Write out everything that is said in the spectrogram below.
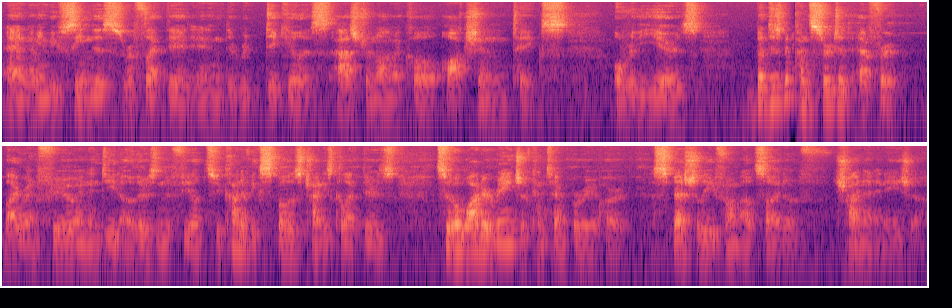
And I mean, we've seen this reflected in the ridiculous astronomical auction takes over the years. But there's been concerted effort by Renfrew and indeed others in the field to kind of expose Chinese collectors to a wider range of contemporary art, especially from outside of China and Asia.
